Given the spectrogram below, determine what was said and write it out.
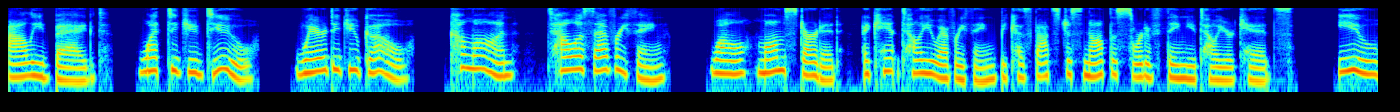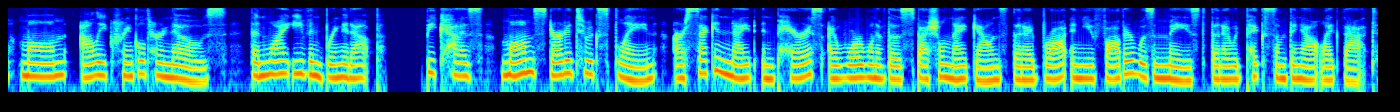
Ali begged. What did you do? Where did you go? Come on, tell us everything. Well, Mom started, I can't tell you everything because that's just not the sort of thing you tell your kids. Ew, Mom, Ali crinkled her nose, then why even bring it up? Because, Mom started to explain, our second night in Paris I wore one of those special nightgowns that I brought and you father was amazed that I would pick something out like that.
